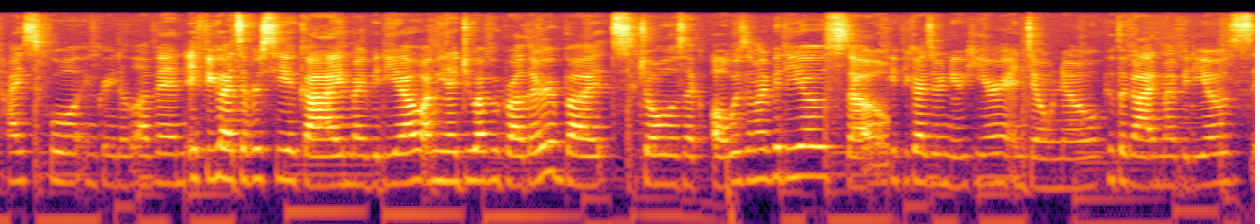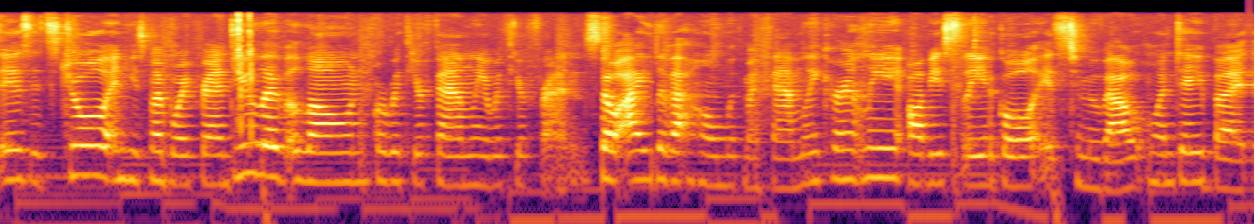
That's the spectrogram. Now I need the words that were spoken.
high school in grade 11. If you guys ever see a guy in my video, I mean I do have a brother but Joel is like always in my videos so if you guys are new here and don't know who the guy in my videos is, it's Joel and he's my boyfriend. Do you live alone or with your family or with your friends? So I live at home with my family currently. Obviously the goal is to move out one day but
